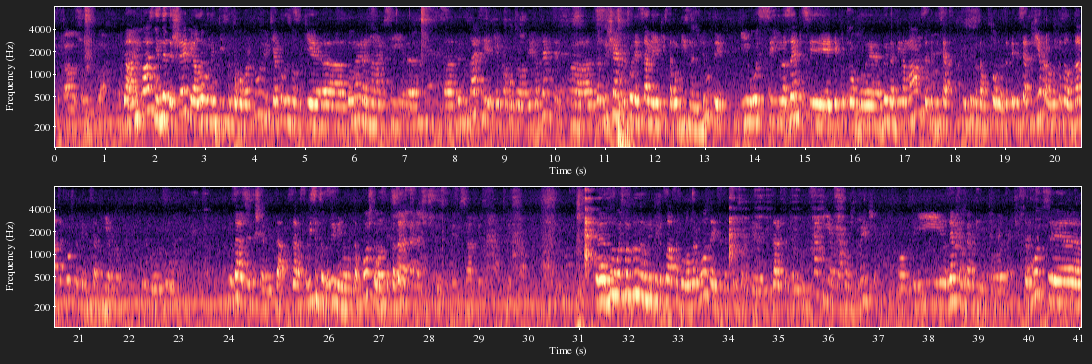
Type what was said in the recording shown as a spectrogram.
Читали, що вони класні. Да, вони класні, не дешеві, але вони дійсно того вартують. Я коли знов таки е, до мене на всі е, дегустації, які я проводила для іноземців, е, зазвичай приходять саме якісь там обізнані люди. І ось іноземці, які пробували вида Віноман за 50, ну, типу там условно за 50 євро, вони казали, да, це коштує 50 євро. Ну, зараз вже дешевле, да. Зараз 800 гривень воно там коштувало, типу, зараз 450 Е, Ну, ось ми пили, у них дуже класно було мервоза, і за 700 гривень. Зараз це вже 50 євро, значно менше. От, і іноземцям треба підвищувати. Так от, е,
